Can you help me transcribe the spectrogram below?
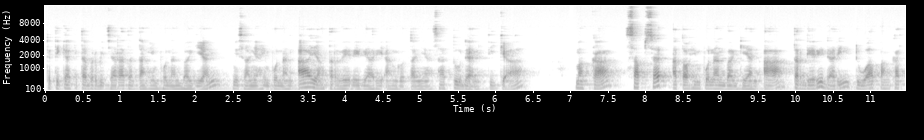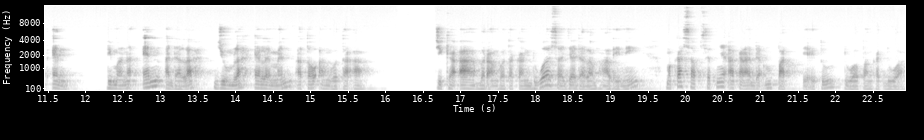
Ketika kita berbicara tentang himpunan bagian, misalnya himpunan A yang terdiri dari anggotanya 1 dan 3, maka subset atau himpunan bagian A terdiri dari dua pangkat N, di mana N adalah jumlah elemen atau anggota A. Jika A beranggotakan dua saja dalam hal ini, maka subsetnya akan ada empat, yaitu dua pangkat dua.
